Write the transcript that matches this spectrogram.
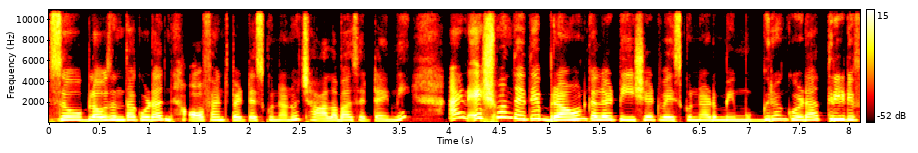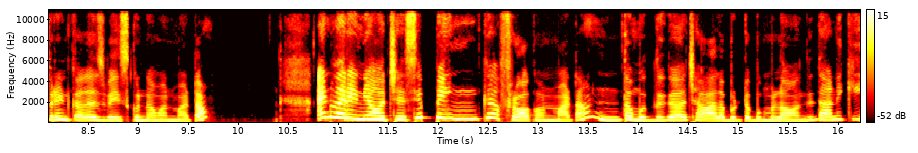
సో, బ్లౌజ్ అంతా కూడా ఆఫ్ హ్యాండ్స్ పెట్టేసుకున్నాను. చాలా బాగా సెట్ అయింది. అండ్ యశ్వంత్ అయితే బ్రౌన్ కలర్ టీ షర్ట్ వేసుకున్నాడు. మేము ముగ్గురం కూడా త్రీ డిఫరెంట్ కలర్స్ వేసుకున్నాం అనమాట అండ్ వరీన్య వచ్చేసి పింక్ ఫ్రాక్ అనమాట. ఎంత ముద్దుగా చాలా బుట్ట బొమ్మలా ఉంది. దానికి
